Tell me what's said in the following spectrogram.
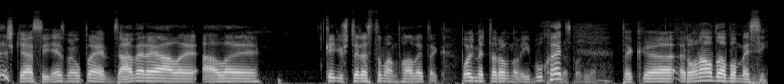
ešte asi nie sme úplne v závere, ale, ale keď už teraz to mám v hlave, tak poďme to rovno vybuchať. Poďme, poďme. Tak uh, Ronaldo alebo Messi?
